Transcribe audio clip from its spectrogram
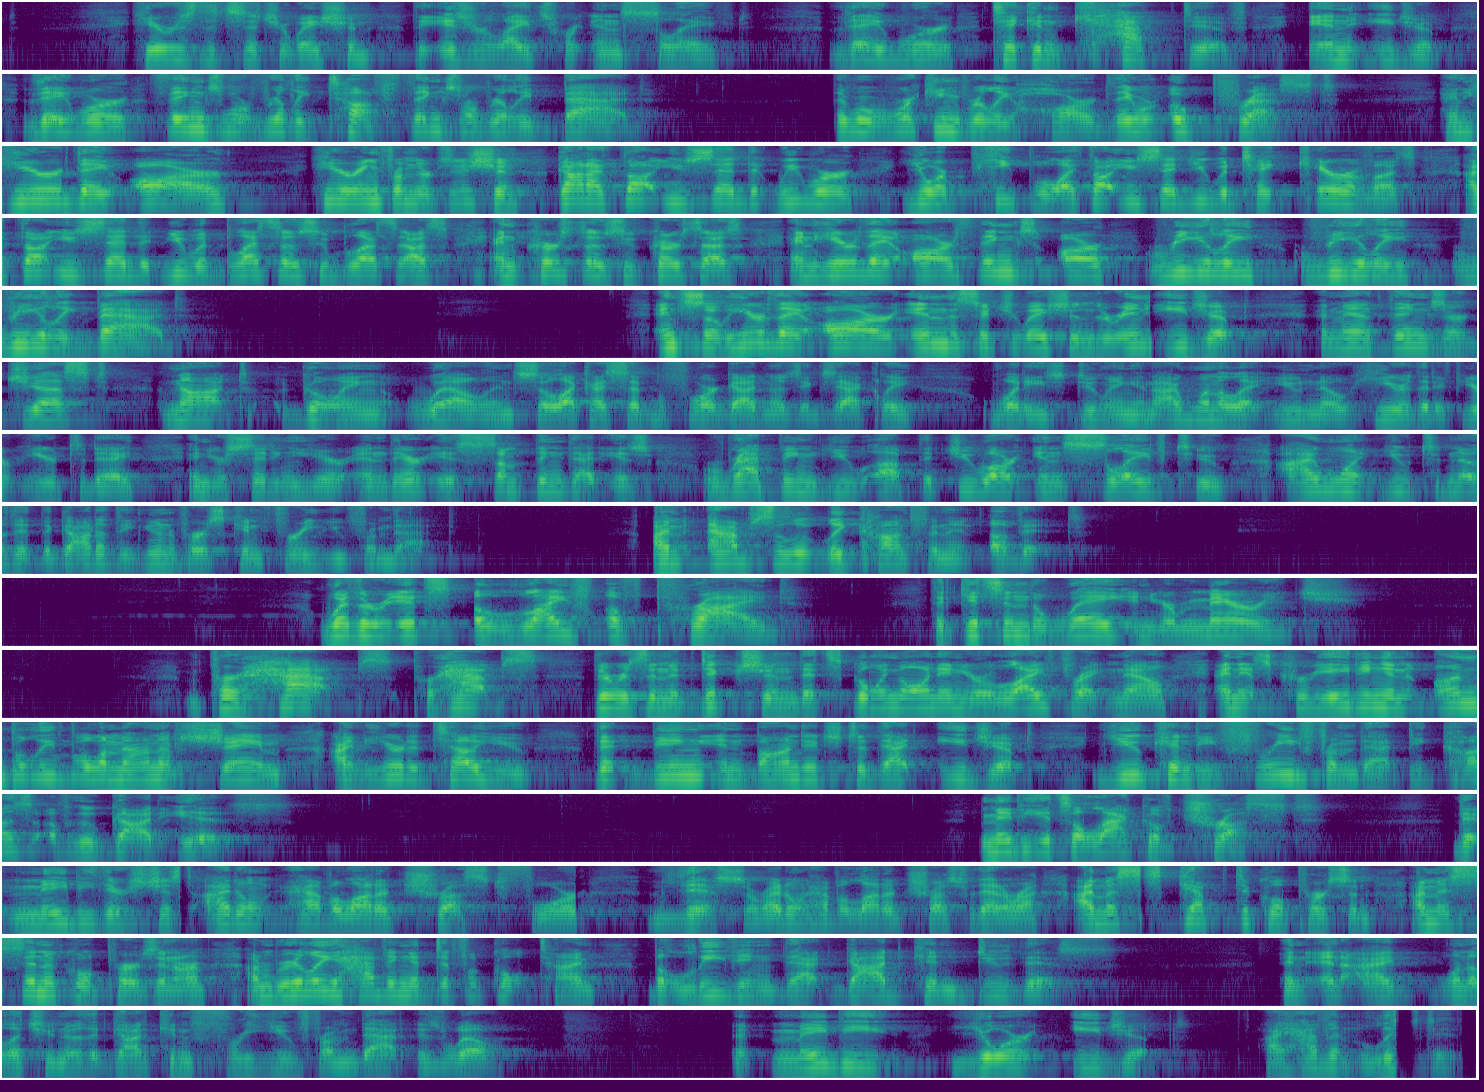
Here is the situation the Israelites were enslaved, they were taken captive in Egypt. They were, things were really tough, things were really bad. They were working really hard, they were oppressed. And here they are hearing from their tradition God, I thought you said that we were your people. I thought you said you would take care of us. I thought you said that you would bless those who bless us and curse those who curse us. And here they are. Things are really, really, really bad. And so here they are in the situation. They're in Egypt, and man, things are just not going well. And so, like I said before, God knows exactly what he's doing. And I want to let you know here that if you're here today and you're sitting here and there is something that is wrapping you up, that you are enslaved to, I want you to know that the God of the universe can free you from that. I'm absolutely confident of it. Whether it's a life of pride that gets in the way in your marriage, perhaps, perhaps there is an addiction that's going on in your life right now, and it's creating an unbelievable amount of shame. I'm here to tell you that being in bondage to that Egypt you can be freed from that because of who God is. Maybe it's a lack of trust. That maybe there's just, I don't have a lot of trust for this, or I don't have a lot of trust for that, or I'm a skeptical person, I'm a cynical person, or I'm, I'm really having a difficult time believing that God can do this. And, and I want to let you know that God can free you from that as well. Maybe you're Egypt. I haven't listed.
